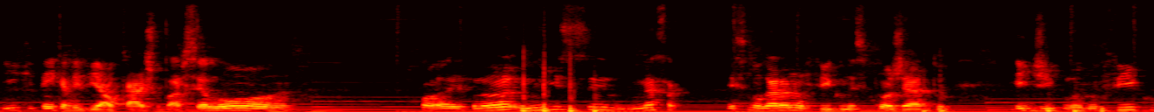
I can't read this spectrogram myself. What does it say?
e que tem que aliviar o caixa do Barcelona. Ele falou: nesse, nessa, nesse lugar eu não fico, nesse projeto ridículo eu não fico,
